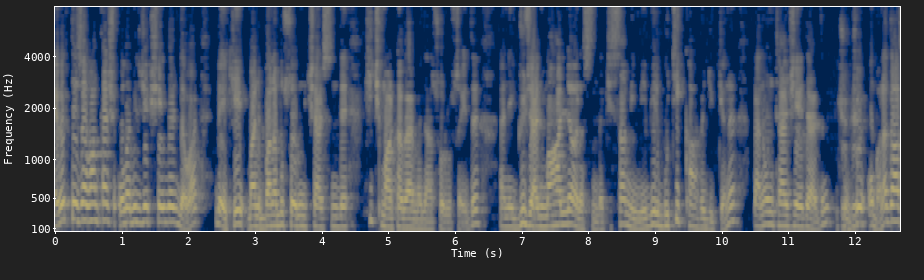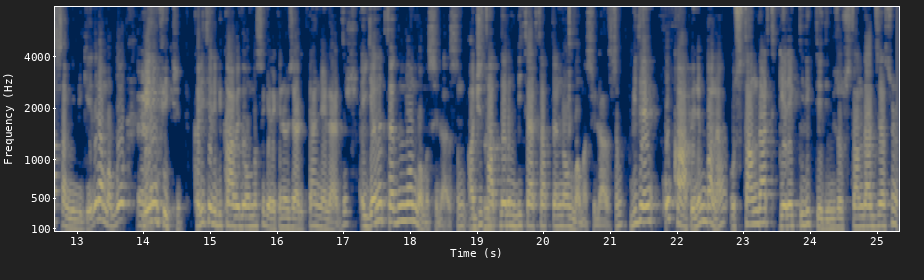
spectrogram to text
Evet dezavantaj olabilecek şeyleri de var. Belki hani bana bu sorunun içerisinde hiç marka vermeden sorulsaydı hani güzel mahalle arasındaki samimi bir butik kahve dükkanı ben onu tercih ederdim. Çünkü Hı o bana daha samimi gelir ama bu Evet. benim fikrim. Kaliteli bir kahvede olması gereken özellikler nelerdir? E, yanık tadının olmaması lazım. Acı Hı. tatların, bitter tatların olmaması lazım. Bir de o kahvenin bana o standart gereklilik dediğimiz o standartizasyon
